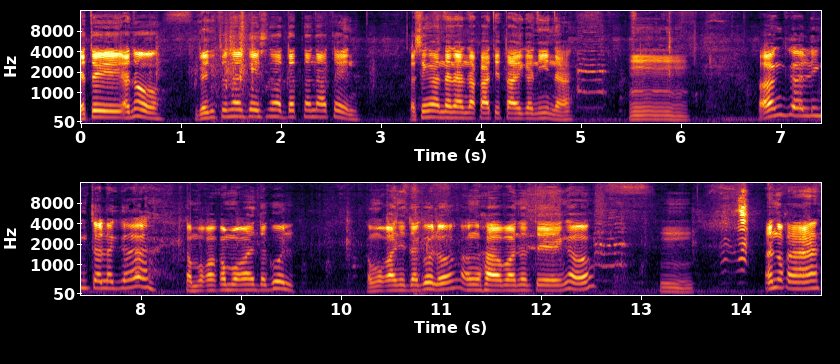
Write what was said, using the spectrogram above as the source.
Ito eh, ano, ganito na guys na dat na natin. Kasi nga nananakati tayo kanina. Hmm. Ang galing talaga. Kamukha kamukha ni Dagol. Kamukha ni Dagol oh. Ang haba ng tenga oh. Hmm. Ano ka?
